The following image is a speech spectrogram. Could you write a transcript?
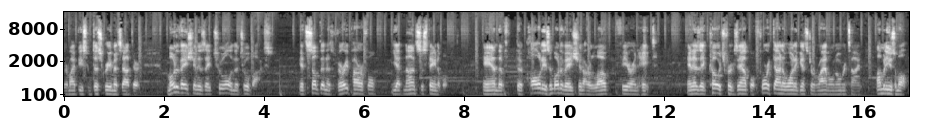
There might be some disagreements out there. Motivation is a tool in the toolbox. It's something that's very powerful yet non sustainable. And the, the qualities of motivation are love, fear, and hate. And as a coach, for example, fourth down and one against a rival in overtime, I'm going to use them all.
